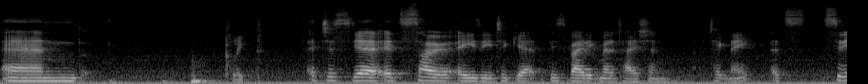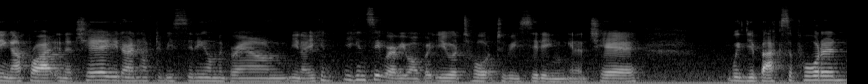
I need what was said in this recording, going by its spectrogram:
and clicked? it just yeah it's so easy to get this vedic meditation technique it's sitting upright in a chair you don't have to be sitting on the ground you know you can you can sit wherever you want but you are taught to be sitting in a chair with your back supported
